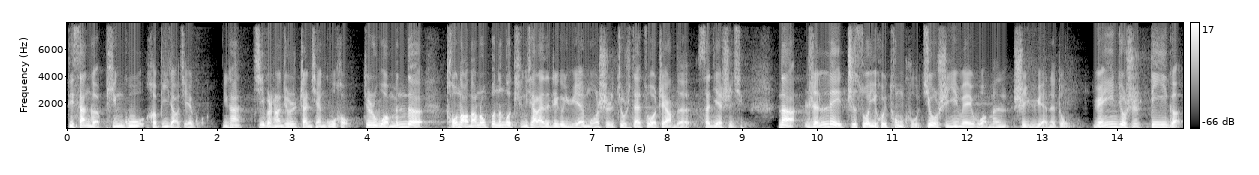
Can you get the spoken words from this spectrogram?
第三个评估和比较结果。你看，基本上就是瞻前顾后，就是我们的头脑当中不能够停下来的这个语言模式，就是在做这样的三件事情。那人类之所以会痛苦，就是因为我们是语言的动物。原因就是第一个，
